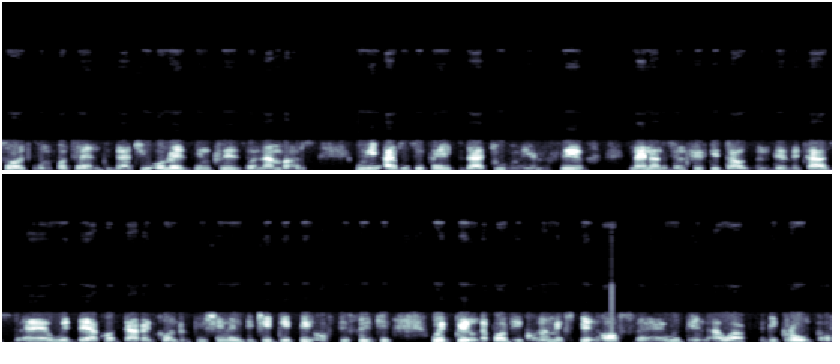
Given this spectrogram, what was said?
so it's important that you always increase your numbers. We anticipate that we will receive 950,000 visitors uh, with their direct contribution in the GDP of the city. We build about economic spin-offs uh, within our the growth of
